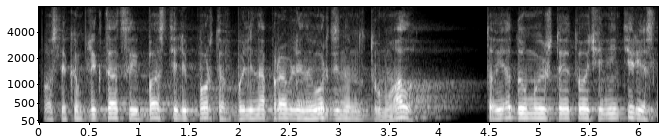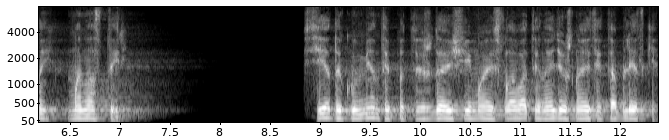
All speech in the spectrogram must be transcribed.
после комплектации баз телепортов были направлены орденом на Тумалу, то я думаю, что это очень интересный монастырь. Все документы, подтверждающие мои слова, ты найдешь на этой таблетке.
